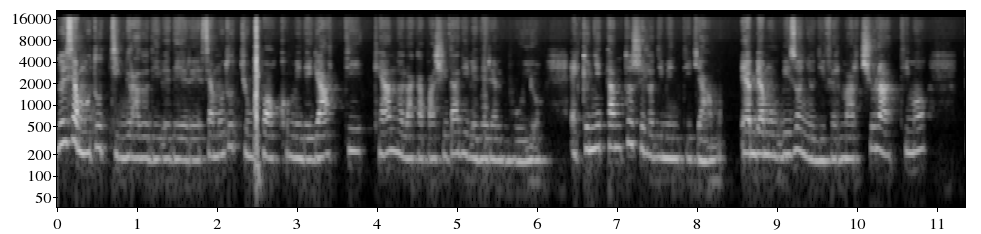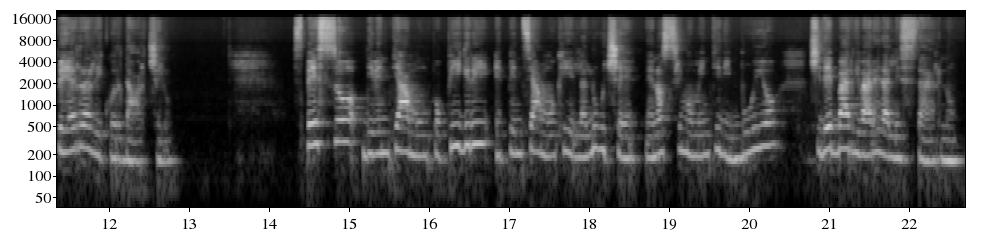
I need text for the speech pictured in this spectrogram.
Noi siamo tutti in grado di vedere, siamo tutti un po' come dei gatti che hanno la capacità di vedere al buio e che ogni tanto ce lo dimentichiamo e abbiamo bisogno di fermarci un attimo per ricordarcelo. Spesso diventiamo un po' pigri e pensiamo che la luce nei nostri momenti di buio ci debba arrivare dall'esterno,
